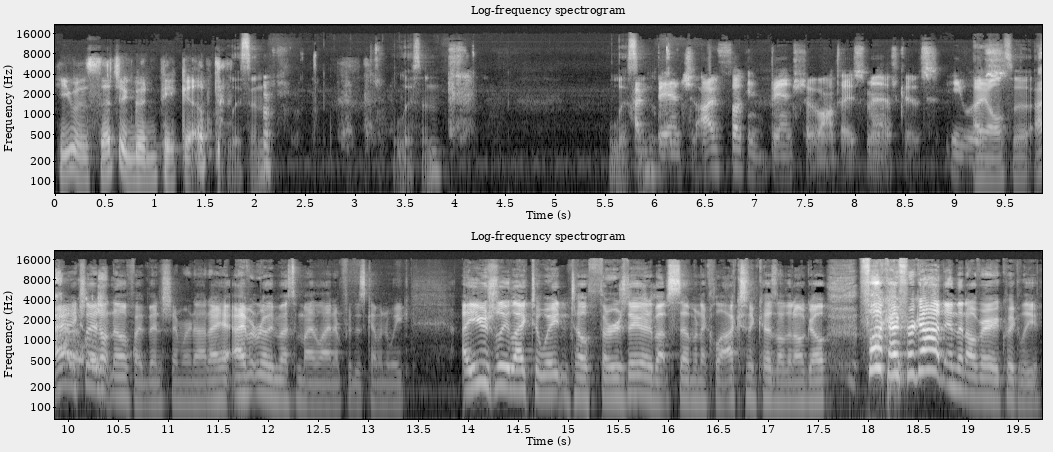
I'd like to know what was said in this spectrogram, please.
He was such a good pickup. Listen, listen, listen. I listen. benched. I fucking benched DeVonta Smith because he was. I also, I actually, I don't know if I benched him or not. I, I haven't really messed with my lineup for this coming week. I usually like to wait until Thursday at about seven o'clock because then I'll go, "Fuck, I forgot," and then I'll very quickly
